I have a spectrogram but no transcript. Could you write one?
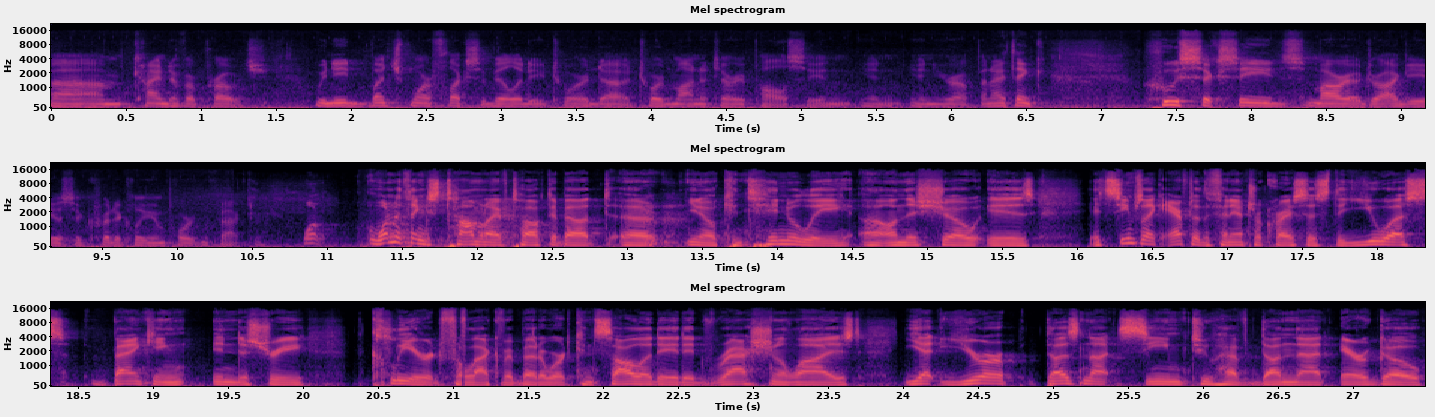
um, kind of approach. We need much more flexibility toward, uh, toward monetary policy in, in, in Europe. And I think who succeeds Mario Draghi is a critically important factor. Well, one of the things Tom and I have talked about, uh, you know, continually uh, on this show is it seems like after the financial crisis, the U.S. banking industry cleared, for lack of a better word, consolidated, rationalized. Yet Europe does not seem to have done that. Ergo,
